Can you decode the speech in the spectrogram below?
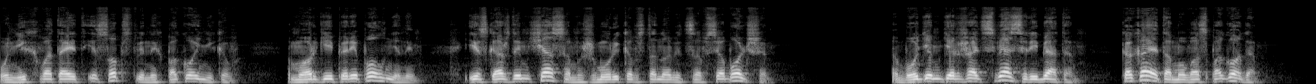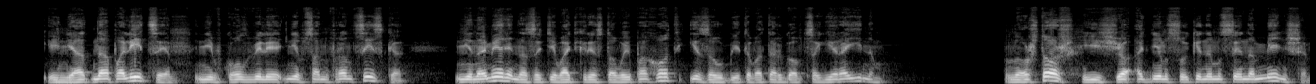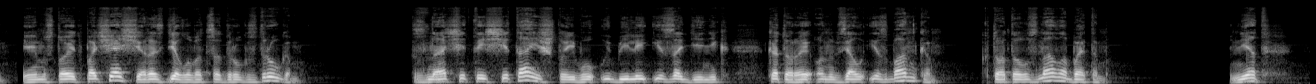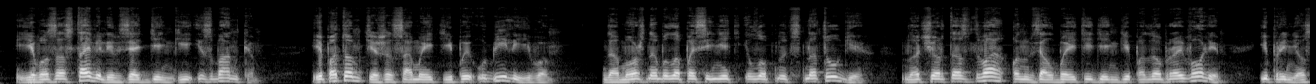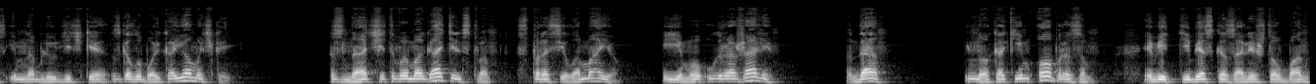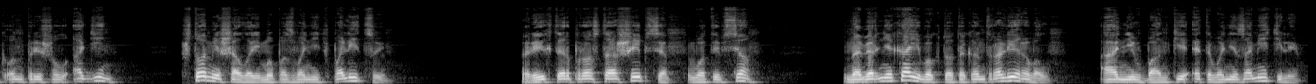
У них хватает и собственных покойников. Морги переполнены, и с каждым часом жмуриков становится все больше. «Будем держать связь, ребята. Какая там у вас погода?» И ни одна полиция, ни в Колвилле, ни в Сан-Франциско, не намерена затевать крестовый поход из-за убитого торговца героином. Ну что ж, еще одним сукиным сыном меньше. Им стоит почаще разделываться друг с другом. «Значит, ты считаешь, что его убили из-за денег, которые он взял из банка? Кто-то узнал об этом?» «Нет, его заставили взять деньги из банка, и потом те же самые типы убили его. Да можно было посинеть и лопнуть с натуги, но черта с два он взял бы эти деньги по доброй воле и принес им на блюдечке с голубой каемочкой». «Значит, вымогательство?» — спросила Майо. Ему угрожали? Да. Но каким образом? Ведь тебе сказали, что в банк он пришел один. Что мешало ему позвонить в полицию? Рихтер просто ошибся, вот и все. Наверняка его кто-то контролировал, а они в банке этого не заметили.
